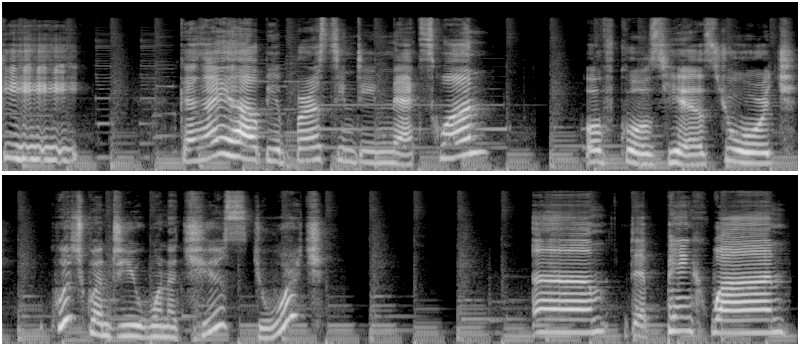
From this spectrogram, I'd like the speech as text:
Can I help you burst in the next one? Of course, yes, George. Which one do you want to choose, George? Um, the pink one.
